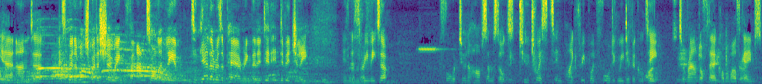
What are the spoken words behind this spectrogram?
Yeah, and uh, it's been a much better showing for Anton and Liam together as a pairing than it did individually in the three meter. Forward two and a half somersaults, two twists in pike, 3.4 degree difficulty to round off their Commonwealth Games.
